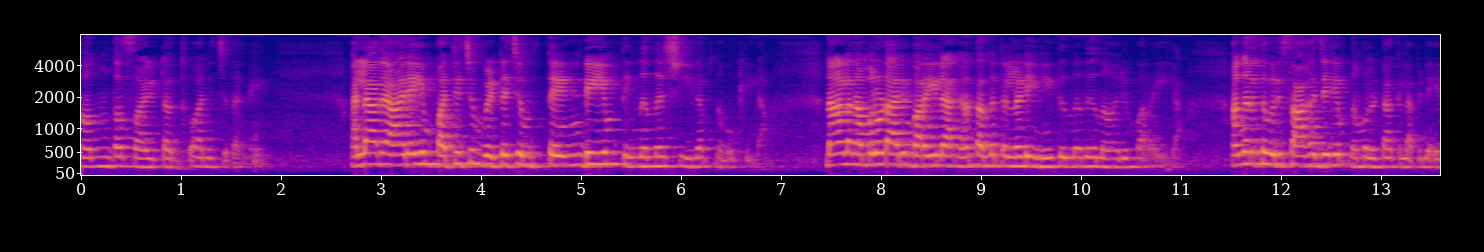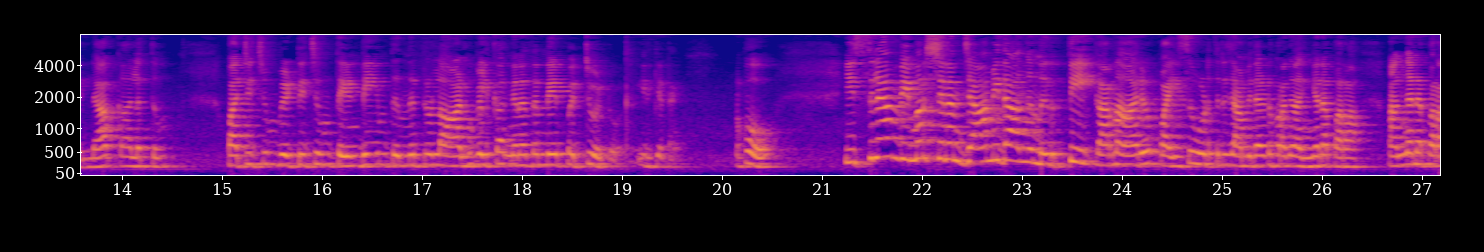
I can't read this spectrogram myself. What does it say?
അന്തസ്സായിട്ട് അധ്വാനിച്ച് തന്നെ. അല്ലാതെ ആരെയും പറ്റിച്ചും വെട്ടിച്ചും തെണ്ടിയും തിന്നുന്ന ശീലം നമുക്കില്ല. നാളെ നമ്മളോട് ആരും പറയില്ല ഞാൻ തന്നിട്ടല്ലടി നീ തിന്നത് എന്ന് ആരും പറയില്ല. അങ്ങനത്തെ ഒരു സാഹചര്യം നമ്മൾ ഉണ്ടാക്കില്ല പിന്നെ എല്ലാ കാലത്തും പറ്റിച്ചും വെട്ടിച്ചും തെണ്ടിയും തിന്നിട്ടുള്ള ആളുകൾക്ക് അങ്ങനെ തന്നെ പറ്റൂ കേട്ടോ. ഇരിക്കട്ടെ. അപ്പോ ഇസ്ലാം വിമർശനം ജാമിത അങ്ങ് നിർത്തി. കാരണം ആരോ പൈസ കൊടുത്തിട്ട് ജാമിതയോട് പറഞ്ഞു അങ്ങനെ പറ അങ്ങനെ പറ.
